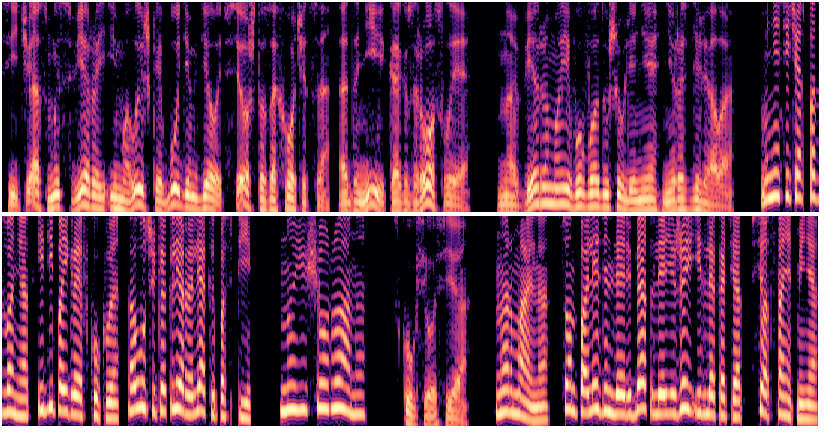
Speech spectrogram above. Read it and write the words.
Сейчас мы с Верой и малышкой будем делать все, что захочется, одни, как взрослые. Но Вера моего воодушевления не разделяла. Мне сейчас позвонят. Иди поиграй в куклы. А лучше, как Лера, ляг и поспи». «Но еще рано», — скуксилась я. «Нормально. Сон полезен для ребят, для ежей и для котят. Все, отстань от меня.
